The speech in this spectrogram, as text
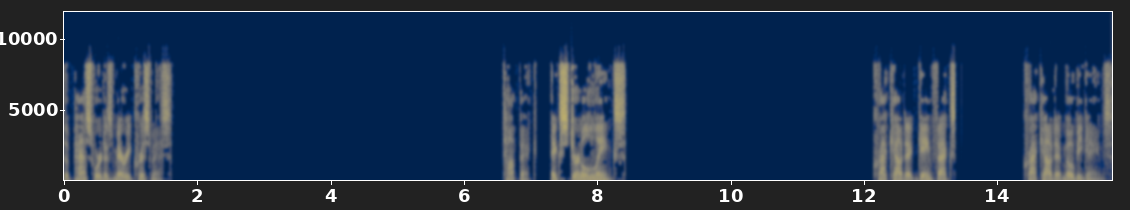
The password is Merry Christmas. External links Crackout at GameFAQs Crackout at MobyGames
